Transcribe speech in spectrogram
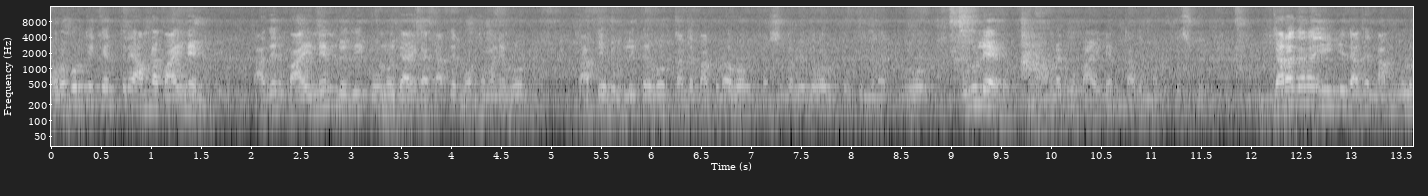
পরবর্তী ক্ষেত্রে আমরা বাইনেম তাদের বাইনেম যদি কোনো জায়গায়, তাতে বর্ধমানে হোক, তাতে হুগলিতে হোক, তাতে বাঁকুড়া হোক পশ্চিমবঙ্গেতে হোক, দক্ষিণ দিনাজপুর হোক, পুরুলিয়ায় হোক, আমরা কিন্তু বাইনেম তাদের মধ্যে কেস করি যারা যারা এই যে যাদের নামগুলো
